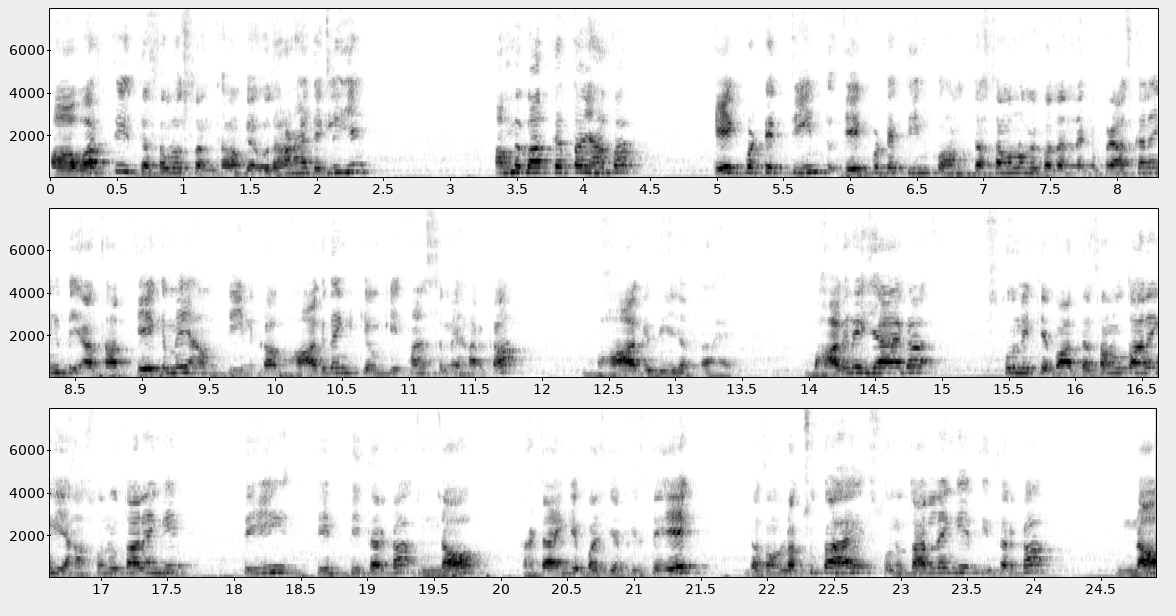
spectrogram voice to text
आवर्ती दशमलव संख्याओं के उदाहरण है, देख लीजिए। अब मैं बात करता हूँ यहाँ पर। एक बटे तीन तो एक बटे तीन को हम दशमलव में बदलने का प्रयास करेंगे तो अर्थात एक में हम तीन का भाग देंगे, क्योंकि अंश में हर का भाग दिया जाता है। भाग नहीं जाएगा, शून्य के बाद दशमलव उतारेंगे, यहाँ शून्य उतारेंगे। तीन तीन तीतर का नौ घटाएँगे, बच गया फिर से एक। दशमलव लग चुका है, शून्य उतार लेंगे तीतर का नौ,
